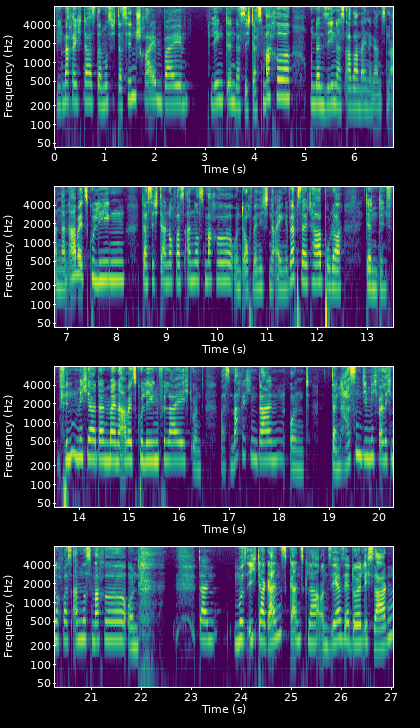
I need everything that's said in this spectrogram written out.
wie mache ich das? Dann muss ich das hinschreiben bei LinkedIn, dass ich das mache. Und dann sehen das aber meine ganzen anderen Arbeitskollegen, dass ich da noch was anderes mache. Und auch wenn ich eine eigene Website habe oder dann, dann finden mich ja dann meine Arbeitskollegen vielleicht. Und was mache ich denn dann? Und dann hassen die mich, weil ich noch was anderes mache und dann muss ich da ganz, ganz klar und sehr, sehr deutlich sagen,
